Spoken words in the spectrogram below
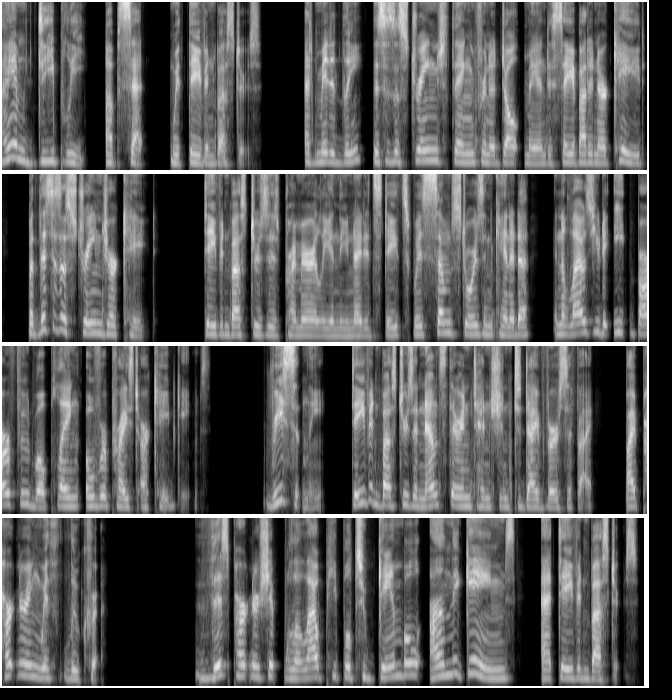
I am deeply upset with Dave and Buster's. Admittedly, this is a strange thing for an adult man to say about an arcade, but this is a strange arcade. Dave and Buster's is primarily in the United States with some stores in Canada and allows you to eat bar food while playing overpriced arcade games. Recently, Dave and Buster's announced their intention to diversify by partnering with Lucra. This partnership will allow people to gamble on the games at Dave and Buster's.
